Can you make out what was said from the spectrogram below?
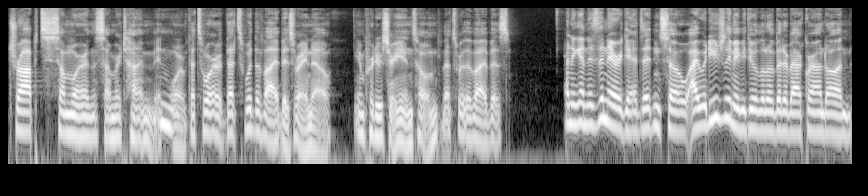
dropped somewhere in the summertime in warmth. That's where that's where the vibe is right now in producer Ian's home. That's where the vibe is. And again, this is a Narragansett, and so I would usually maybe do a little bit of background on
